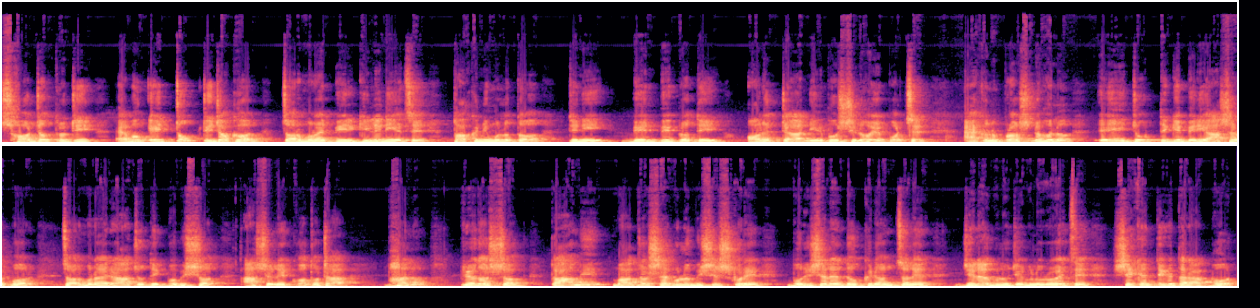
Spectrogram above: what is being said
ষড়যন্ত্রটি এবং এই টোপটি যখন চরমনায় পীর গিলে নিয়েছে, তখনই মূলত তিনি বিএনপির প্রতি অনেকটা নির্ভরশীল হয়ে পড়ছেন। এখন প্রশ্ন হলো, এই জোট থেকে বেরিয়ে আসার পর চরমনায় রাজনৈতিক ভবিষ্যৎ আসলে কতটা ভালো? প্রিয় দর্শক তা আমি মাদ্রাসাগুলো বিশেষ করে বরিশালের দক্ষিণ অঞ্চলের জেলাগুলো যেগুলো রয়েছে, সেখান থেকে তারা ভোট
